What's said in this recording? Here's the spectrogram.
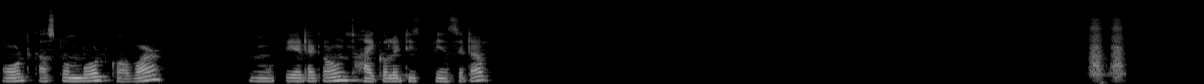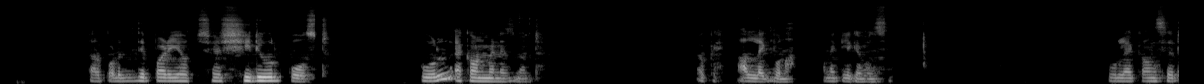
board custom board cover create account high quality pin set up তারপরে দিতে পারি হচ্ছে schedule post full account management okay আর লিখব না, অনেক লিখে ফেলছি। ফুল অ্যাকাউন্ট সেট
